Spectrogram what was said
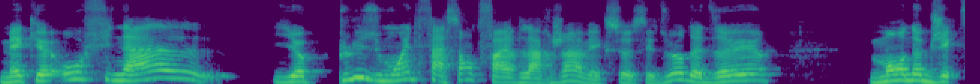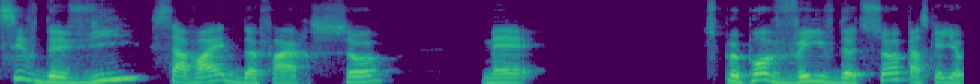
mais qu'au final, il y a plus ou moins de façons de faire de l'argent avec ça. C'est dur de dire mon objectif de vie, ça va être de faire ça mais tu ne peux pas vivre de ça parce qu'il y a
